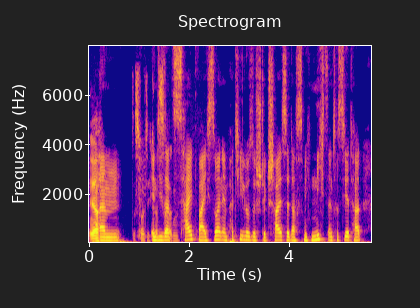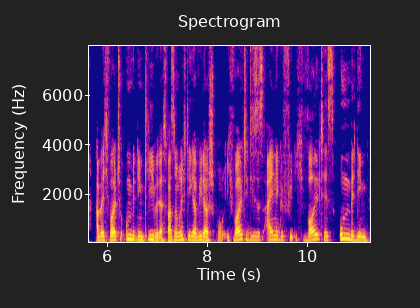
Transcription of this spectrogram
Ja, Ähm, das wollte ich in dieser sagen. Zeit war ich so ein empathieloses Stück Scheiße, dass mich nichts interessiert hat, aber ich wollte unbedingt Liebe. Das war so ein richtiger Widerspruch. Ich wollte dieses eine Gefühl, ich wollte es unbedingt.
